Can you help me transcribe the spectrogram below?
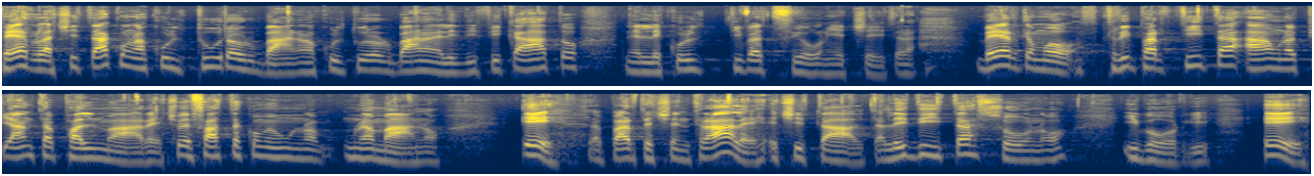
per la città con una cultura urbana, una cultura urbana nell'edificato, nelle coltivazioni, eccetera. Bergamo tripartita ha una pianta palmare, cioè fatta come una, una mano, e la parte centrale è città alta, le dita sono i borghi e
